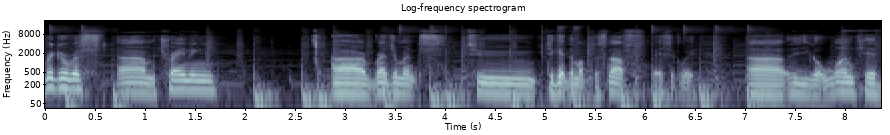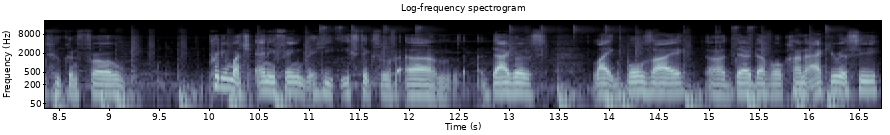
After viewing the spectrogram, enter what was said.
rigorous um, training uh, regiments to to get them up to snuff, basically. Uh, you got one kid who can throw pretty much anything, but he, he sticks with um, daggers like bullseye, uh, daredevil kind of accuracy.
